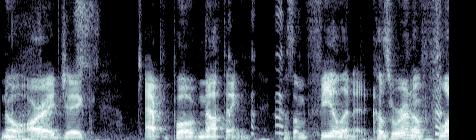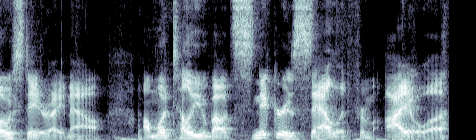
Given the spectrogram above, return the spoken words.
No, all right, Jake. Apropos of nothing, because I'm feeling it, because we're in a flow state right now. I'm gonna tell you about Snickers salad from Iowa.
